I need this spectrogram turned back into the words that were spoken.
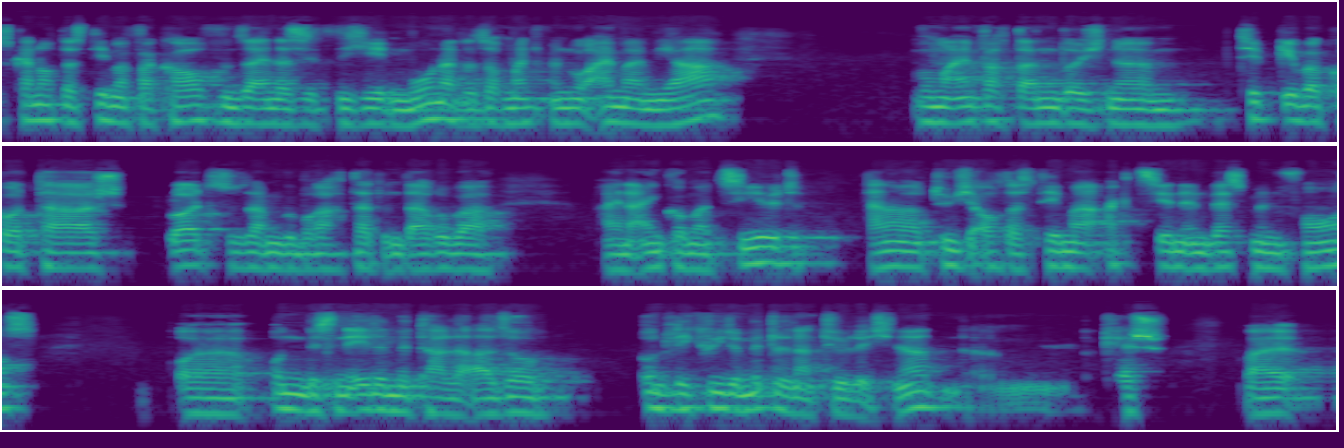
Es kann auch das Thema Verkaufen sein, das jetzt nicht jeden Monat, das ist auch manchmal nur einmal im Jahr, wo man einfach dann durch eine Tippgeberkortage Leute zusammengebracht hat und darüber ein Einkommen erzielt. Dann natürlich auch das Thema Aktien, Investment, Fonds äh, und ein bisschen Edelmetalle, also und liquide Mittel natürlich, ne? Ähm, Cash, weil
